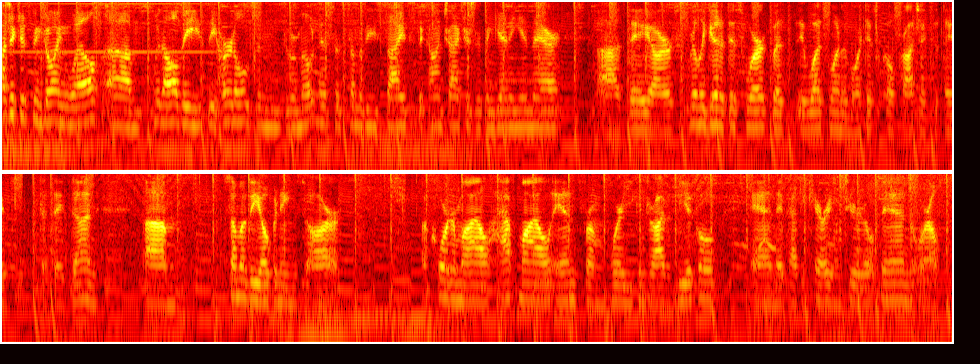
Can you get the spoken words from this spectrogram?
Project has been going well um, with all the, the hurdles and the remoteness of some of these sites. The contractors have been getting in there. Uh, they are really good at this work, but it was one of the more difficult projects that they've that they've done. Um, some of the openings are a quarter mile, half mile in from where you can drive a vehicle, and they've had to carry materials in or else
